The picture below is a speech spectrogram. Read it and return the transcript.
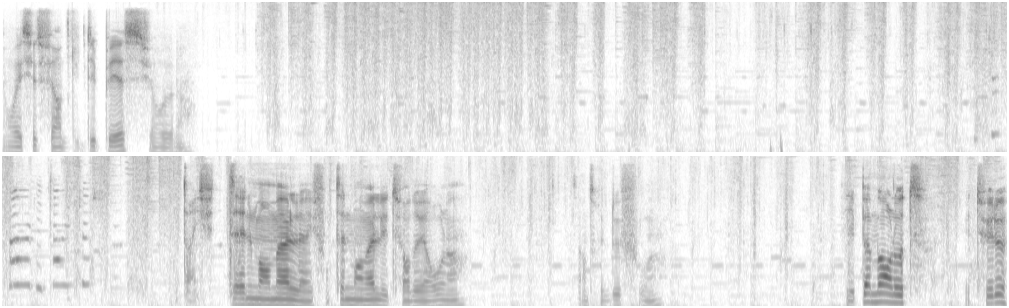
On va essayer de faire du DPS sur eux là. Il fait tellement mal, ils font tellement mal les tueurs de héros là. C'est un truc de fou. Hein. Il est pas mort l'autre, mais tuez-le.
